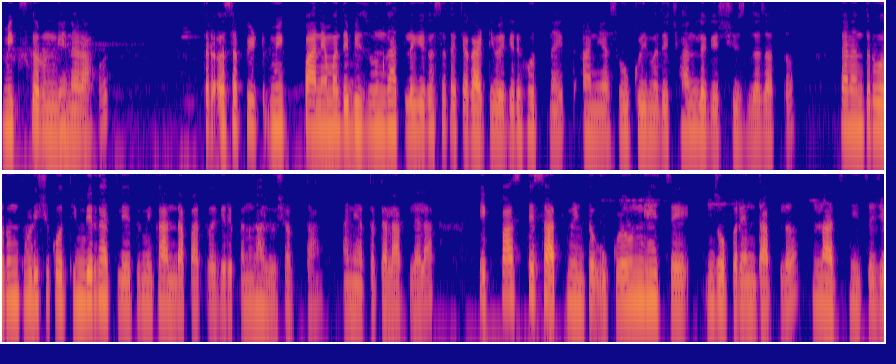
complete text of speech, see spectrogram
मिक्स करून घेणार आहोत. तर असं पीठ मी पाण्यामध्ये भिजवून घातलं की कसं त्याच्या गाठी वगैरे होत नाहीत आणि असं उकळीमध्ये छान लगेच शिजलं जातं. त्यानंतर वरून थोडीशी कोथिंबीर घातली आहे तुम्ही कांदा पात वगैरे पण घालू शकता. आणि आता त्याला आपल्याला एक पाच ते सात मिनटं उकळून घ्यायचे जोपर्यंत आपलं नाचणीचं जे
